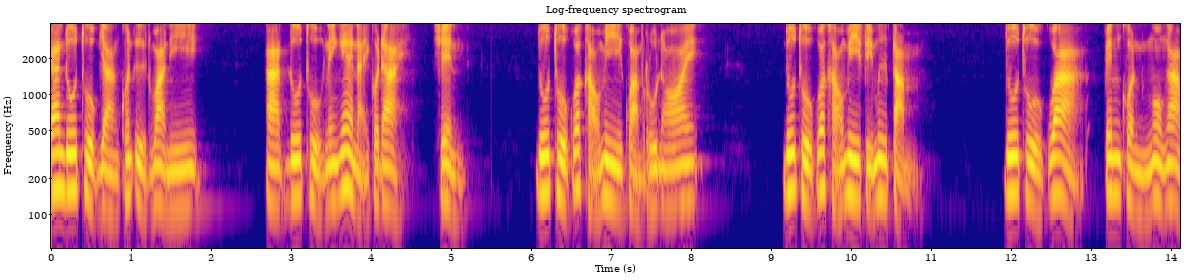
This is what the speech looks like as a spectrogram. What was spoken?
การดูถูกอย่างคนอื่นว่านี้ อาจดูถูกในแง่ไหนก็ได้ เช่น ดูถูกว่าเขามีความรู้น้อย ดูถูกว่าเขามีฝีมือต่ำ ดูถูกว่าเป็นคนโง่เง่า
